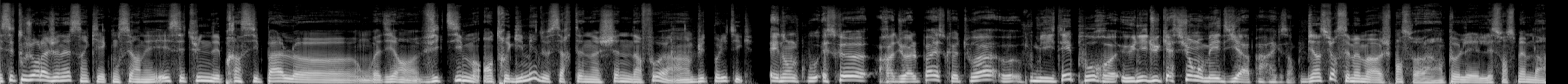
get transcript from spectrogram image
Et c'est toujours la jeunesse hein, qui est concernée. Et c'est une des principales, euh, on va dire, victimes, entre guillemets, de certaines chaînes d'infos à un but politique. Et dans le coup, est-ce que Radio Alpa, est-ce que toi, euh, vous militez pour euh, une éducation aux médias, par exemple? Bien sûr, c'est même, euh, je pense, un peu les- l'essence même d'un-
